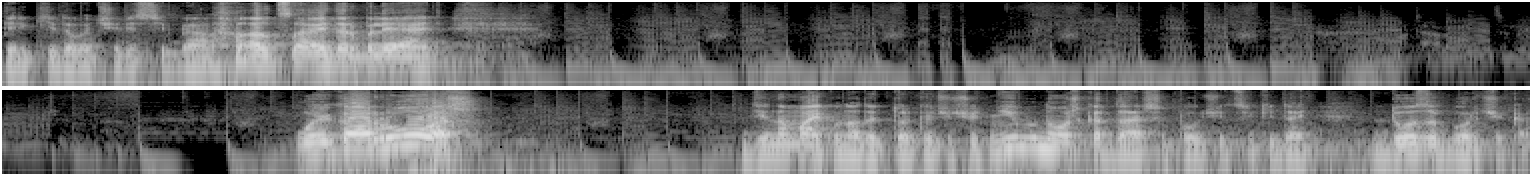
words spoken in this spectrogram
Перекидывать через себя. Аутсайдер, блядь. Ой, хорош! Динамайку надо только чуть-чуть немножко дальше поучиться кидать. До заборчика.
